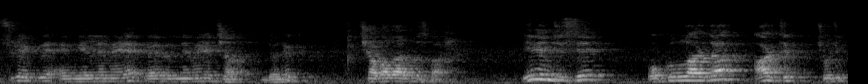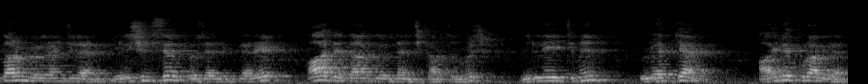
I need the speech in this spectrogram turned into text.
sürekli engellemeye ve önlemeye dönük çabalarımız var. Birincisi okullarda artık çocukların ve öğrencilerin gelişimsel özellikleri adeta gözden çıkartılmış, milli eğitimin üretken, aile kurabilen,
